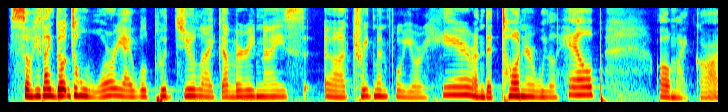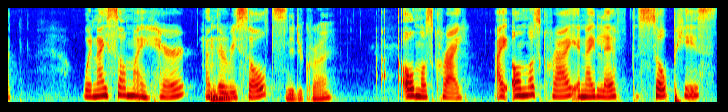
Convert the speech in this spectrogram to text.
So he's like, don't, don't worry, I will put you like a very nice uh, treatment for your hair and the toner will help. Oh my God. When I saw my hair and the Mhm. results, Did you cry? I almost cry. I almost cry and I left so pissed.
